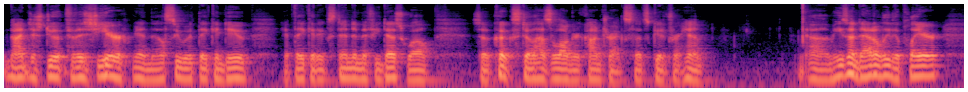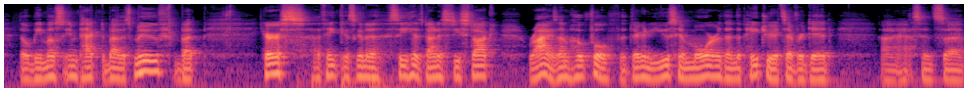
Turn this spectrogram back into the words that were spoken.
not just do it for this year and they'll see what they can do if they can extend him if he does well. So Cook still has a longer contract, so that's good for him. Um, he's undoubtedly the player that will be most impacted by this move, but Harris, I think, is going to see his dynasty stock rise. I'm hopeful that they're going to use him more than the Patriots ever did uh, since uh,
